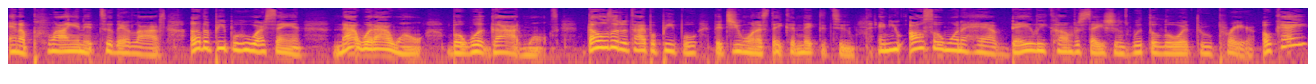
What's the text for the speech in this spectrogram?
and applying it to their lives, other people who are saying, not what I want, but what God wants. Those are the type of people that you want to stay connected to. And you also want to have daily conversations with the Lord through prayer, okay?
